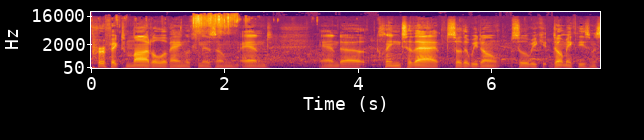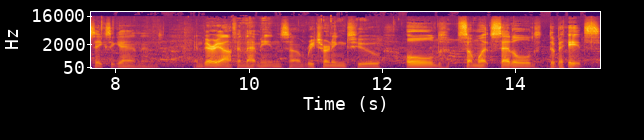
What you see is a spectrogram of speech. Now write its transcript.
perfect model of Anglicanism and and uh, cling to that so that we don't so that we don't make these mistakes again. And and very often that means um, returning to old somewhat settled debates.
